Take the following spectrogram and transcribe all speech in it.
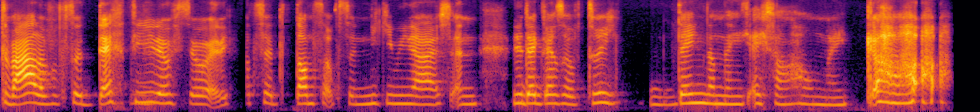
12 of zo 13 of zo. En ik had zo dansen op zo'n Nicki Minaj. En nu dat ik daar zo op terug denk, dan denk ik echt van, oh my god.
